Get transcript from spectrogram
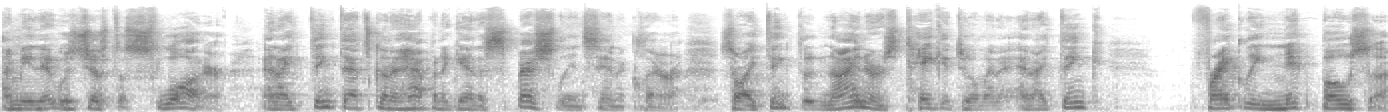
I mean, it was just a slaughter, and I think that's going to happen again, especially in Santa Clara. So I think the Niners take it to them, and, and I think, frankly, Nick Bosa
